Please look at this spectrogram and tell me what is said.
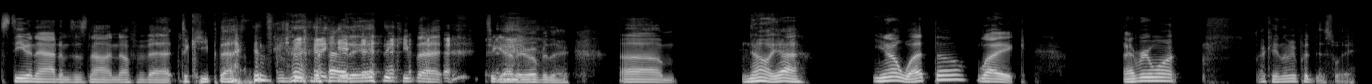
Steven Adams is not enough vet to keep that to keep that, in, to keep that together over there. Um, No, yeah. You know what though? Like everyone okay, let me put it this way.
